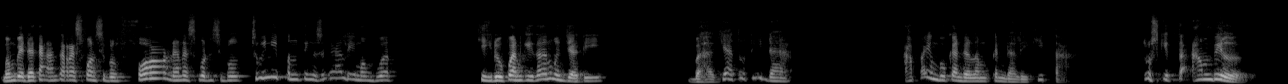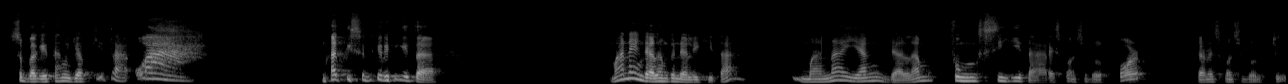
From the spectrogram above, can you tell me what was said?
membedakan antara responsible for dan responsible to ini penting sekali membuat kehidupan kita menjadi bahagia atau tidak. Apa yang bukan dalam kendali kita, terus kita ambil sebagai tanggung jawab kita. Wah, mati sendiri kita. Mana yang dalam kendali kita, mana yang dalam fungsi kita, responsible for dan responsible to.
